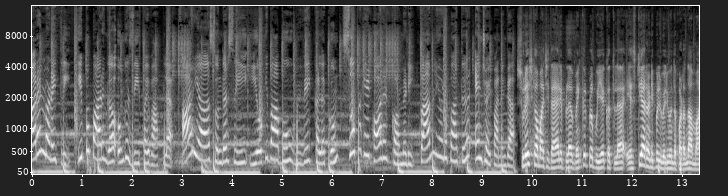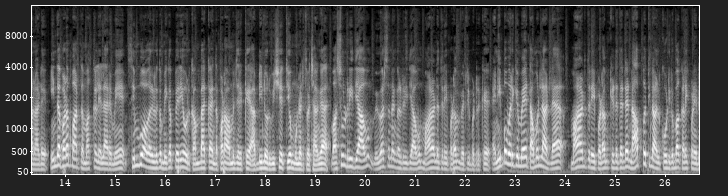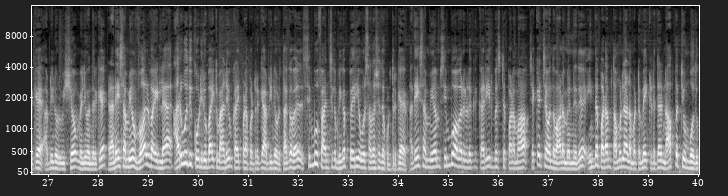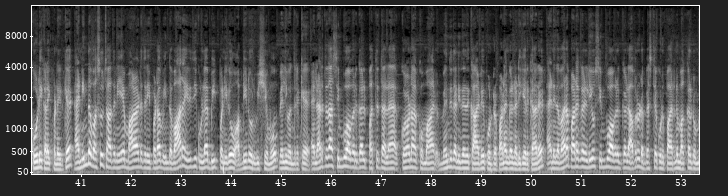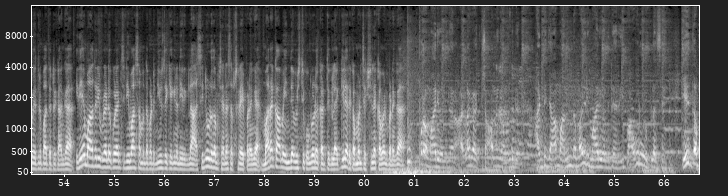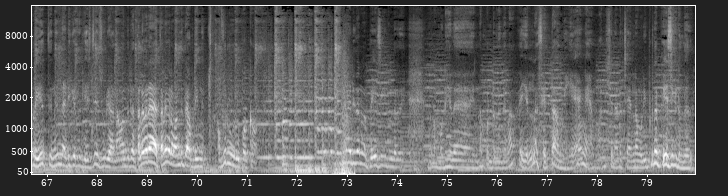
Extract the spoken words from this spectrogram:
அரண்மனை த்ரீ. இப்ப பாருங்க உங்க ஜி ஃபைவ் ஆப்ல ஆர்யா சுந்தர் சி யோகி பாபு விவேக் கலக்கும் சூப்பர் ஹிட் ஹாரர் காமெடி ஃபேமிலியோட பார்த்து என்ஜாய் பண்ணுங்க. சுரேஷ் காமாட்சி தயாரிப்புல வெங்கட் பிரபு இயக்கத்துல எஸ்டிஆர் நடிப்பில் வெளிவந்த படம் தான் மாநாடு. இந்த படம் பார்த்த மக்கள் எல்லாருமே சிம்பு அவர்களுக்கு மிகப்பெரிய ஒரு கம்பேக்கா இந்த படம் அமைஞ்சிருக்கு அப்படின்னு ஒரு விஷயத்தையும் முன்னெடுத்து வச்சாங்க. வசூல் ரீதியாகவும் விமர்சனங்கள் ரீதியாகவும் மாநாடு திரைப்படம் வெற்றி பெற்றிருக்கு. And இப்போ வரைக்குமே தமிழ்நாட்டுல மாநாடு திரைப்படம் கிட்டத்தட்ட நாற்பத்தி நாலு கோடி ரூபாய் கலெக்ட் பண்ணிருக்கு அப்படின்னு ஒரு விஷயம் வெளிவந்திருக்கு. அதே சமயம் வேர்ல்ட் வைட்ல அறுபது கோடி ரூபாய்க்கு மேலேயும் கலெக்ட் பண்ணப்பட்டிருக்கு அப்படின்னு ஒரு தகவல் சிம்பு ஃபேன்ஸுக்கு மிகப்பெரிய ஒரு சந்தோஷத்தை கொடுத்திருக்கு. அதே சமயம் சிம்பு அவர்களுக்கு கரியர் பெஸ்ட் படமா செக்கச்ச வந்த வானம் இருந்தது. இந்த படம் தமிழ்நாடு மட்டுமே கிட்டத்தட்ட நாற்பத்தி ஒன்பது கோடி கலெக்ட் பண்ணிருக்கு அண்ட் இந்த வசூல் சாதனையை மாநாடு திரைப்படம் இந்த வார இறுதிக்குள்ள பீட் பண்ணிடும் அப்படின்னு ஒரு விஷயமும் வெளிவந்திருக்கு. அண்ட் அடுத்ததா சிம்பு அவர்கள் பத்து தலை கொரோனா குமார் வெந்து தனிதது காடு போன்ற படங்கள் நடிக்கிருக்காரு அண்ட் இந்த வர படங்கள்லயும் சிம்பு அவர்கள் அவரோட பெஸ்ட்டை கொடுப்பாருன்னு மக்கள் ரொம்ப எதிர்பார்த்துட்டு இருக்காங்க. இதே மாதிரி உடனுக்குடன் சினிமா சம்பந்தப்பட்ட நியூஸ் கேட்க நினைக்கிறீங்களா? சினி உலகம் சேனல் சப்ஸ்கிரைப் பண்ணுங்க. மறக்காம இந்த விஷயத்துக்கு உங்களோட கருத்துக்களை கீழே கமெண்ட் செக்ஷன்ல கமெண்ட் பண்ணுங்க. சூப்பராக மாறி வந்துட்டார். அழகா சாமிங்காக வந்துட்டு அடிச்சு ஆமாம் அந்த மாதிரி மாறி வந்துட்டார். இப்போ அவர் ஒரு ப்ளஸ் ஏத்தாப்புல ஏத்து நின்று அடிக்கிறதுக்கு எஸ் ஜே சூர்யா நான் வந்துட்டேன். தலைவரே தலைவரை வந்துட்டேன் அப்படின்னு அவர் ஒரு பக்கம். முன்னாடி தான் நம்ம பேசிக்கிட்டு இருந்தது. இன்னும் முடியலை. என்ன பண்ணுறதுன்னா எல்லாம் செட் ஆகும் ஏங்க மனுஷன் நினச்சா எல்லாம் முடியும்? இப்படி தான் பேசிக்கிட்டு இருந்தது.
